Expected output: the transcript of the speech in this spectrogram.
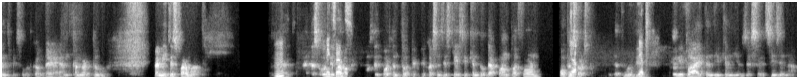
entries would go there and convert to Prometheus format. Mhm. Uh, This would be Makes probably sense. the most important topic because in this case you can build up one platform, open Yeah. source. That would be Yep. unified and you can use this. It's easy enough.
